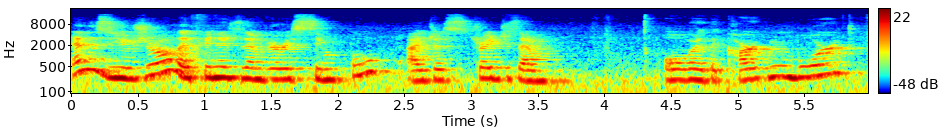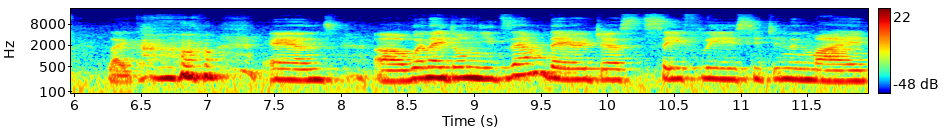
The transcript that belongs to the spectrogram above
And as usual, I finish them very simple. I just stretch them over the carton board like and uh, when I don't need them they're just safely sitting in my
